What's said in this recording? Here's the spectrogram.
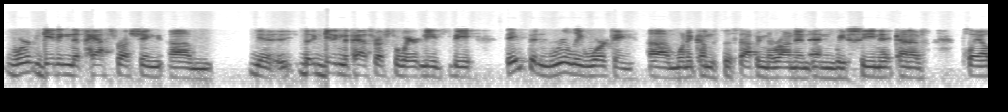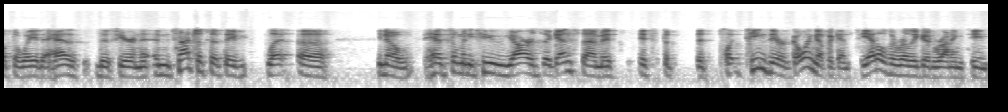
weren't getting the pass rushing, um, you know, getting the pass rush to where it needs to be they've been really working um, when it comes to stopping the run, and, and we've seen it kind of play out the way that has this year. And, and it's not just that they've let uh, you know had so many few yards against them. It's it's the the pl- teams they are going up against. Seattle's a really good running team.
